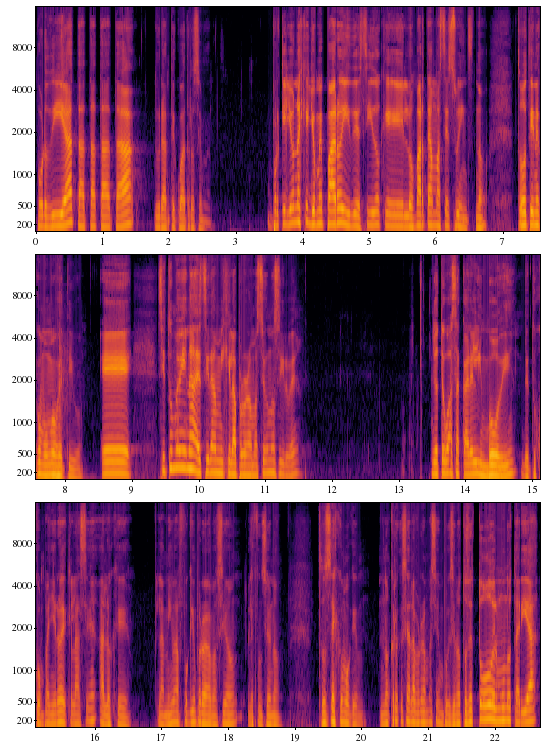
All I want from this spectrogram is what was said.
por día, ta, ta, ta, ta, durante cuatro semanas. Porque yo no es que yo me paro y decido que los martes vamos a hacer swings, no. Todo tiene como un objetivo. Eh, si tú me vienes a decir a mí que la programación no sirve, yo te voy a sacar el inbody de tus compañeros de clase a los que la misma fucking programación les funcionó. Entonces, como que no creo que sea la programación, porque si no, entonces todo el mundo estaría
